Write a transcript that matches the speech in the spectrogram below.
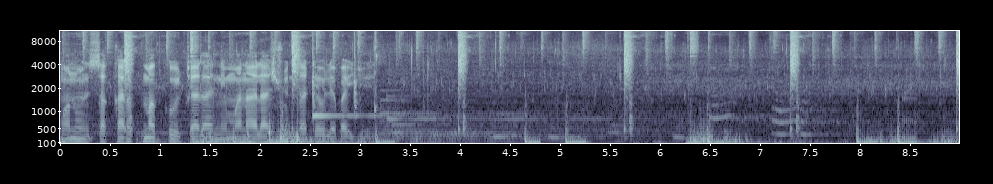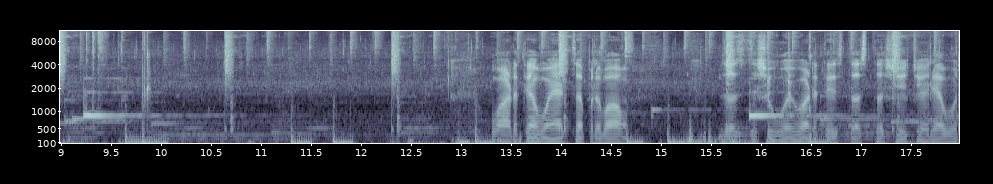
म्हणून सकारात्मक विचारांनी मनाला शुद्ध ठेवले पाहिजे. वाढत्या वयाचा प्रभाव. जसजसे वय वाढते तसतसे चेहऱ्यावर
